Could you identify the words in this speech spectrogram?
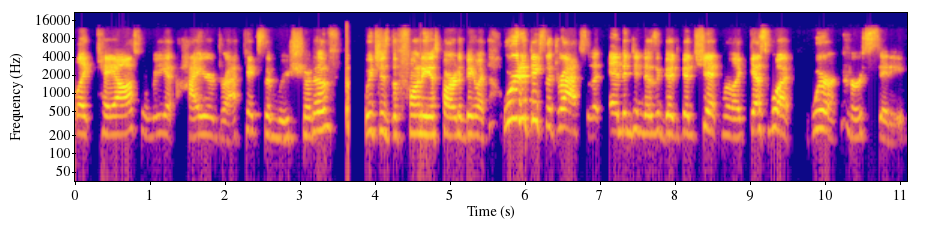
like chaos where we get higher draft picks than we should have, which is the funniest part of being like, we're gonna fix the draft so that Edmonton does a good, good shit. And we're like, guess what? We're a cursed city.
